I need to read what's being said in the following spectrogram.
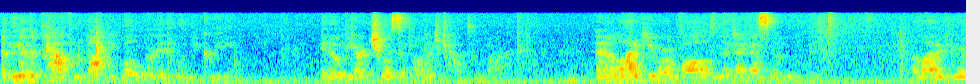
And the other path would not be well worn, and it would be green. And it would be our choice upon which path to embark. And a lot of you are involved in the divestment movement. Lot of you are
